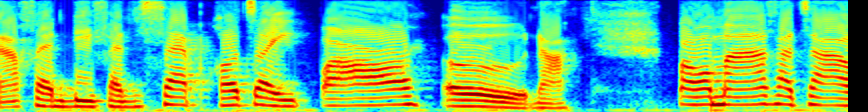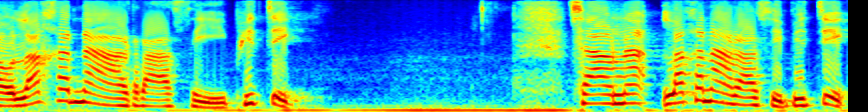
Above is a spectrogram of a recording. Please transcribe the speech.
นะแฟนดีแฟนแซบเข้าใจป้าเออนะต่อมาค่ะชาวลัคนาราศีพิจิก ชาวนะลัคนาราศีพิจิก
